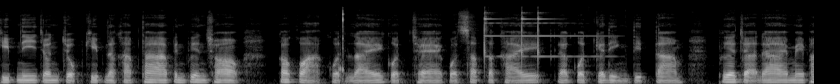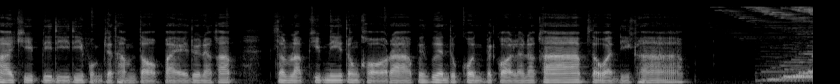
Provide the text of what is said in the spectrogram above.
คลิปนี้จนจบคลิปนะครับ ถ้าเพื่อนๆชอบ ก็ฝากกดไลค์กดแชร์ กด Subscribe และกดกระดิ่งติดตาม เพื่อจะได้ไม่พลาดคลิปดีๆ ที่ผมจะทำต่อไปด้วยนะครับสำหรับคลิปนี้ต้องขอลาเพื่อนๆทุกคนไปก่อนแล้วนะครับ สวัสดีครับ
